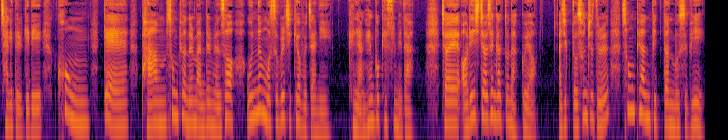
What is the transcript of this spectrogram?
자기들끼리 콩, 깨, 밤 송편을 만들면서 웃는 모습을 지켜보자니 그냥 행복했습니다. 저의 어린 시절 생각도 났고요. 아직도 손주들 송편 빚던 모습이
